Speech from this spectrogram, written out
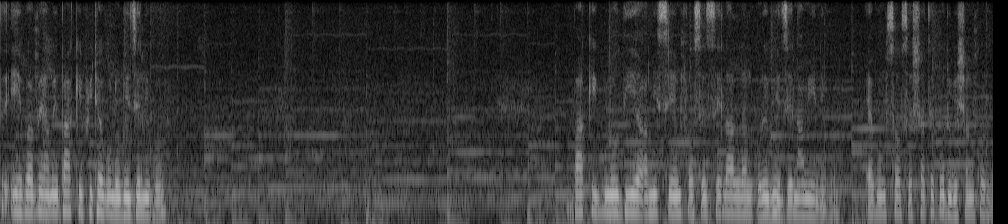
তো এভাবে আমি বাকি পিঠাগুলো ভেজে নেব। বাকিগুলো দিয়ে আমি সেম প্রসেসে লাল লাল করে ভেজে নামিয়ে নেব এবং সসের সাথে পরিবেশন করব।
